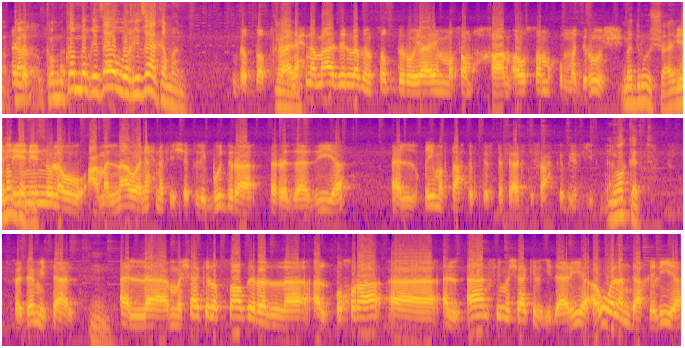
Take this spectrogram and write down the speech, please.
ك- كمكمل غذائي وغذاء كمان. بالضبط. نعم. فنحن ما زلنا بنصدره يا إما صمغ خام أو صمغ مدروش. مدروش هاي في حين إنه لو عملناه ونحن في شكل بودرة رزازية القيمة بتاعته بترتفع ارتفاع كبير جدا. مؤكد. فده مثال. المشاكل الصادرة ال- الأخرى آه الآن في مشاكل إدارية اولا داخلية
